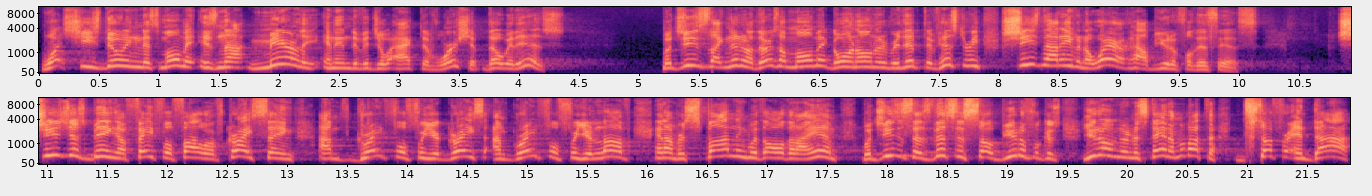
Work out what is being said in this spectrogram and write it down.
What she's doing in this moment is not merely an individual act of worship, though it is. But Jesus is like, no, no, there's a moment going on in redemptive history. She's not even aware of how beautiful this is. She's just being a faithful follower of Christ, saying, I'm grateful for your grace, I'm grateful for your love, and I'm responding with all that I am. But Jesus says, This is so beautiful because you don't understand. I'm about to suffer and die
